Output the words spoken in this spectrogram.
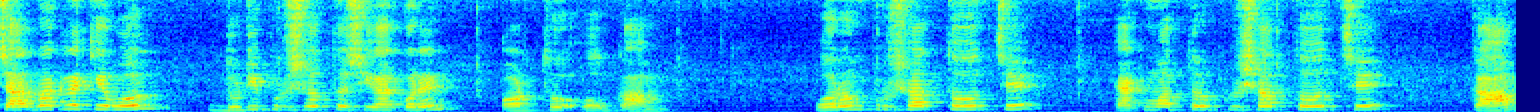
চারবাকরা কেবল দুটি পুরুষত্ব স্বীকার করেন, অর্থ ও কাম। পরম পুরুষার্থ হচ্ছে, একমাত্র পুরুষার্থ হচ্ছে কাম,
